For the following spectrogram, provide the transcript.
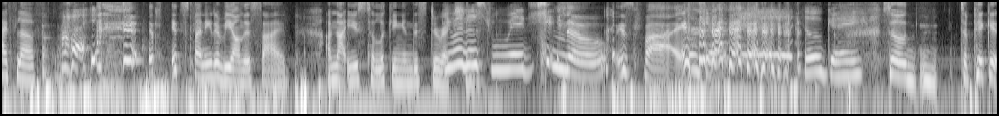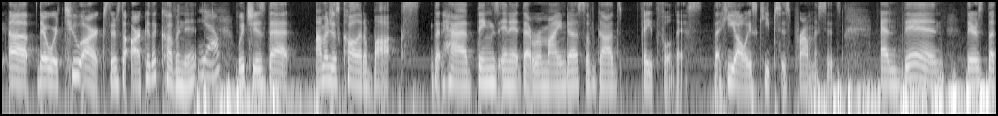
Hi, Fluff. it's it's funny to be on this side. I'm not used to looking in this direction. You want to switch? no, it's fine. okay. Okay. So to pick it up, there were two arks. There's the Ark of the Covenant, Yeah. which is that I'm gonna just call it a box that had things in it that remind us of God's faithfulness, that He always keeps His promises. And then there's the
